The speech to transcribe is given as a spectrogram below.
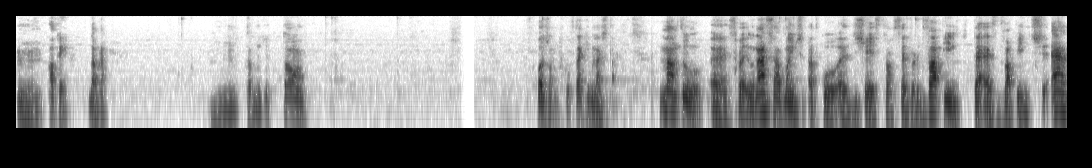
Ok, dobra. To będzie to. W porządku. W takim razie tak. Mam tu swojego NASA. W moim przypadku dzisiaj jest to serwer 2.5 TS253E.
